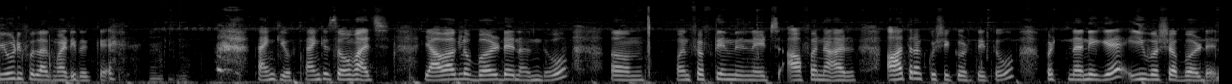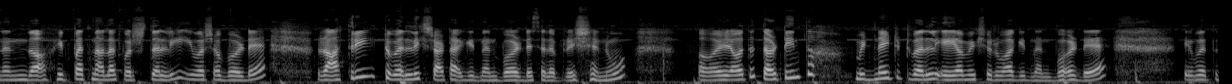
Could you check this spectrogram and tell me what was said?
ಬ್ಯೂಟಿಫುಲ್ ಆಗಿ ಮಾಡಿದ್ದಕ್ಕೆ. Thank you thank you so much ಯಾವಾಗಲೂ ಬರ್ಡೇ ನಂದು ಒಂದು fifteen minutes half an hour ಆ ಥರ ಖುಷಿ ಕೊಡ್ತಿತ್ತು. ಬಟ್ ನನಗೆ ಈ ವರ್ಷ ಬರ್ಡೇ ನಂದು ಇಪ್ಪತ್ನಾಲ್ಕು ವರ್ಷದಲ್ಲಿ ಈ ವರ್ಷ ಬರ್ಡೇ ರಾತ್ರಿ ಟ್ವೆಲ್ಗೆ ಸ್ಟಾರ್ಟ್ ಆಗಿದ್ದು ನನ್ನ ಬರ್ಡೇ ಸೆಲೆಬ್ರೇಷನು ಯಾವತ್ತು ತರ್ಟೀನ್ತ್ ಮಿಡ್ ನೈಟ್ ಟ್ವೆಲ್ ಎ ಎಮ್ಗೆ ಶುರುವಾಗಿದ್ದು ನನ್ನ ಬರ್ಡೇ ಇವತ್ತು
